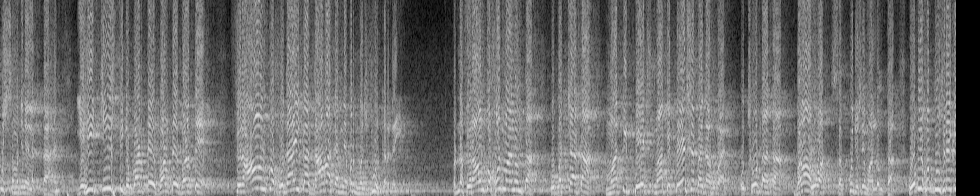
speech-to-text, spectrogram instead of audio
کچھ سمجھنے لگتا ہے۔ یہی چیز تھی جو بڑھتے بڑھتے بڑھتے فرعون کو خدائی کا دعویٰ کرنے پر مجبور کر گئی۔ اور نہ فرعون کو خود معلوم تھا، وہ بچہ تھا، ماں کی پیٹ، ماں کے پیٹ سے پیدا ہوا ہے، وہ چھوٹا تھا، بڑا ہوا، سب کچھ اسے معلوم تھا۔ وہ بھی خود دوسرے کی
